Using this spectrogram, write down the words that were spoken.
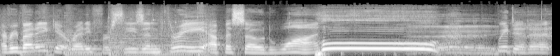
everybody, get ready for season three, episode one. Ooh! We did it,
